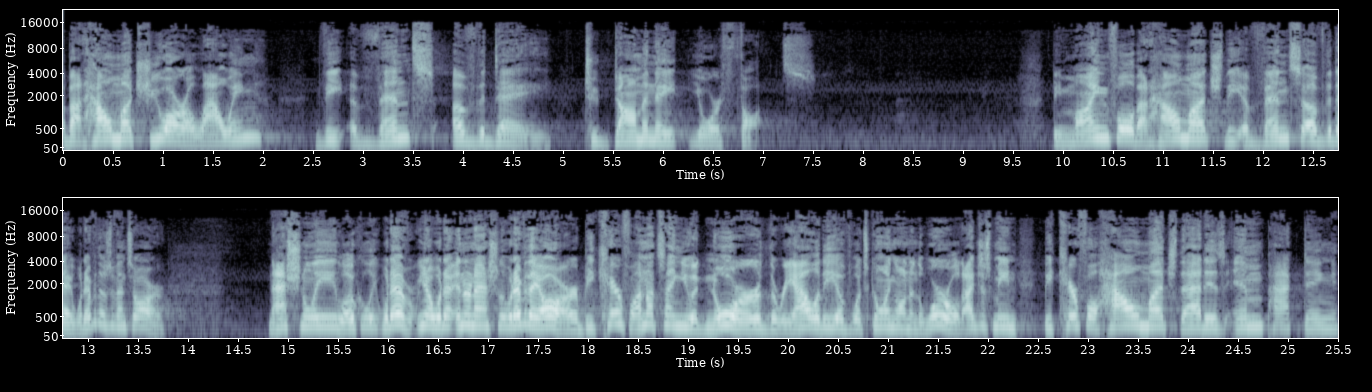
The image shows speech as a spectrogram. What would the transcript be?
about how much you are allowing the events of the day to dominate your thoughts. Be mindful about how much the events of the day, whatever those events are, nationally, locally, whatever, you know, whatever, internationally, whatever they are, be careful. I'm not saying you ignore the reality of what's going on in the world. I just mean be careful how much that is impacting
